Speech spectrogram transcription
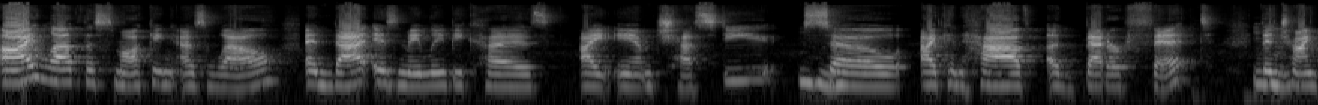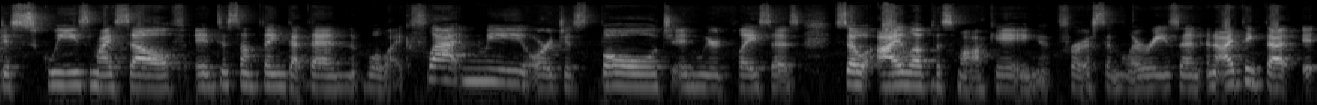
I love the smocking as well and that is mainly because I am chesty, mm-hmm. so I can have a better fit than mm-hmm. trying to squeeze myself into something that then will like flatten me or just bulge in weird places. So I love the smocking for a similar reason. And I think that it,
